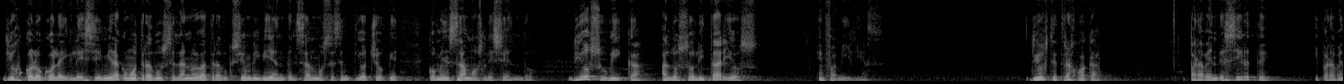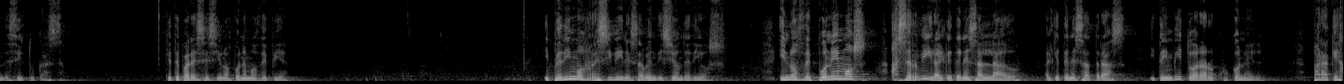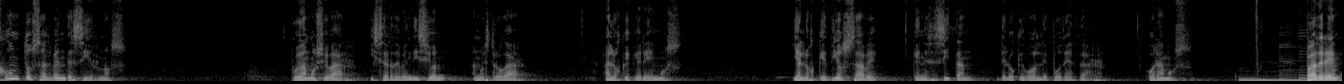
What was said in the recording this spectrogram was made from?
Dios colocó la iglesia, y mira cómo traduce la nueva traducción viviente, el Salmo 68 que comenzamos leyendo. Dios ubica a los solitarios en familias. Dios te trajo acá para bendecirte y para bendecir tu casa. ¿Qué te parece si nos ponemos de pie? Y pedimos recibir esa bendición de Dios. Y nos disponemos a servir al que tenés al lado, al que tenés atrás. Y te invito a orar con Él, para que juntos al bendecirnos podamos llevar y ser de bendición a nuestro hogar, a los que queremos y a los que Dios sabe que necesitan de lo que vos le podés dar. Oramos. Padre,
